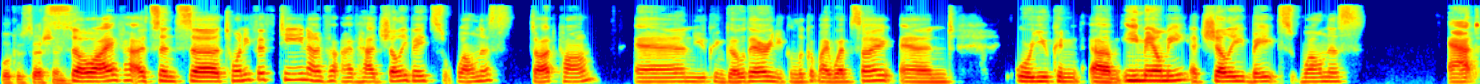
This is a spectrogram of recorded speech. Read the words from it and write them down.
book a session? So I've had since uh 2015, I've I've had Shelley Bates Wellness.com and you can go there and you can look at my website and or you can um, email me at Shelley Bates Wellness at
